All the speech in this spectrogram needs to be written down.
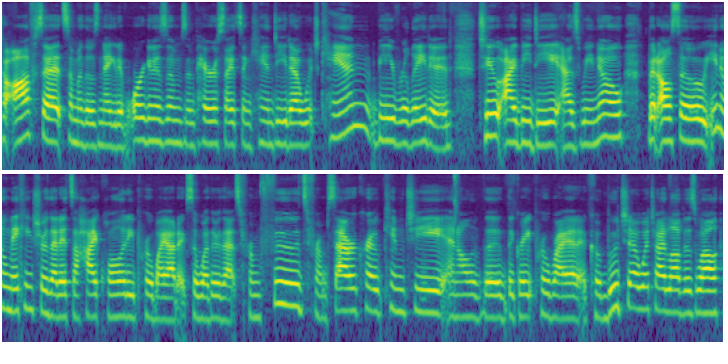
to offset some of those negative organisms and parasites and candida, which can be related to IBD as we know, but also, you know, making sure that it's a high quality probiotic. So whether that's that's from foods, from sauerkraut, kimchi, and all of the, the great probiotic kombucha, which I love as well,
